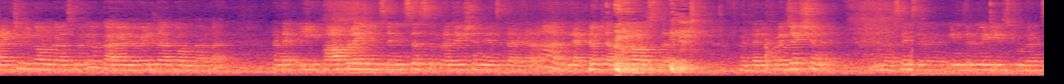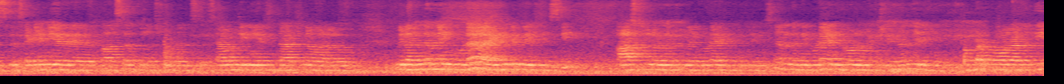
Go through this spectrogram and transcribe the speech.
యాక్చువల్గా ఉండాల్సినది ఒక అరవై వేలు దాకా ఉండాలా? అంటే ఈ పాపులేషన్ సెన్సస్ ప్రొజెక్షన్ చేస్తారు కదా అది లెక్క తక్కువగా వస్తుంది. అంటే projection sense students second year pass అవుతున్న స్టూడెంట్స్ సెవెంటీన్ ఇయర్స్ దాటిన వాళ్ళు వీళ్ళందరినీ కూడా ఐడెంటిఫై చేసి హాస్టల్లో కూడా ఐడెంటిఫై చేసి అందరినీ కూడా ఎన్రోల్మెంట్ చేయడం జరిగింది. కంప్యూటర్ రోల్ అనేది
